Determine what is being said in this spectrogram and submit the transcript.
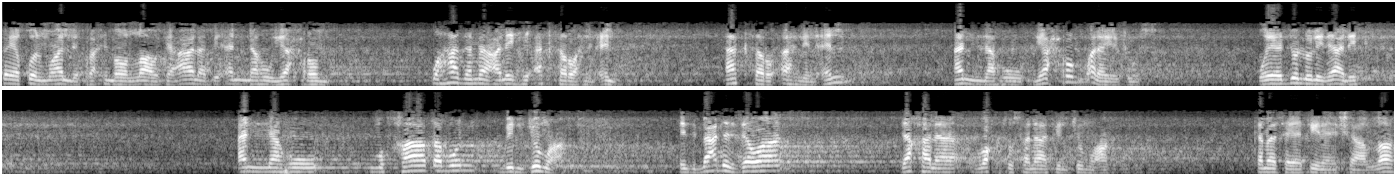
فيقول المؤلف رحمه الله تعالى بأنه يحرم. وهذا ما عليه أكثر أهل العلم. أكثر أهل العلم أنه يحرم ولا يجوز. ويدل لذلك أنه مخاطب بالجمعة. إذ بعد الزوال دخل وقت صلاة الجمعة. كما سيأتينا إن شاء الله.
